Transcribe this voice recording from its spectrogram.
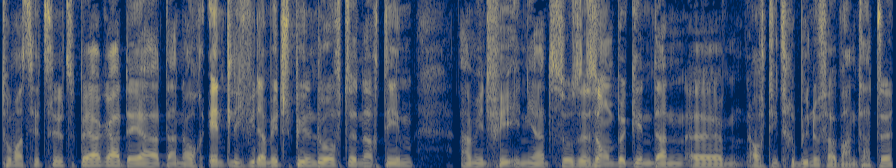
Thomas Hitzelsberger, der dann auch endlich wieder mitspielen durfte, nachdem Armin Fee ihn ja zu Saisonbeginn dann äh, auf die Tribüne verbannt hatte.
